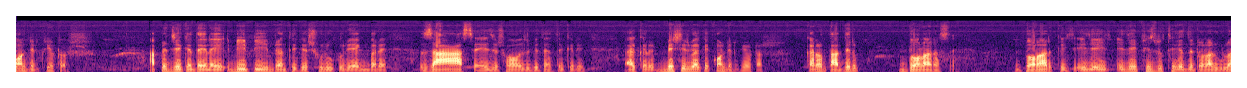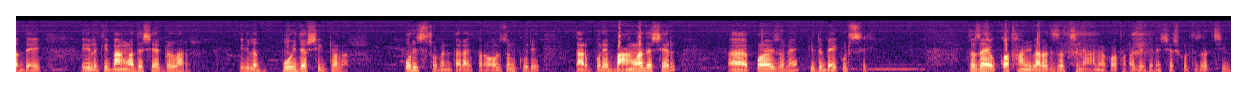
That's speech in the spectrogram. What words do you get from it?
কন্টেন্ট ক্রিয়েটর আপনি যেখানে দেখেন, এই বিপি ইমরান থেকে শুরু করে একবারে যা আছে, এই যে সহযোগিতা থেকে একেবারে বেশিরভাগই কন্টেন্ট ক্রিয়েটর কারণ তাদের ডলার আছে। ডলার কি? এই যে এই যে ফেসবুক থেকে যে ডলারগুলো দেয়, এগুলো কি বাংলাদেশের ডলার এগুলো বৈদেশিক ডলার পরিশ্রমের তারা তারা অর্জন করে, তারপরে বাংলাদেশের প্রয়োজনে কিন্তু ব্যয় করছে। তো যাই হোক, কথা আমি বাড়াতে চাচ্ছি না, আমার কথাটা এখানে শেষ করতে চাচ্ছি।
